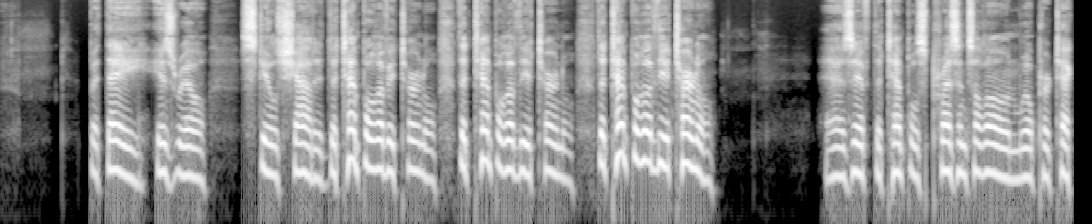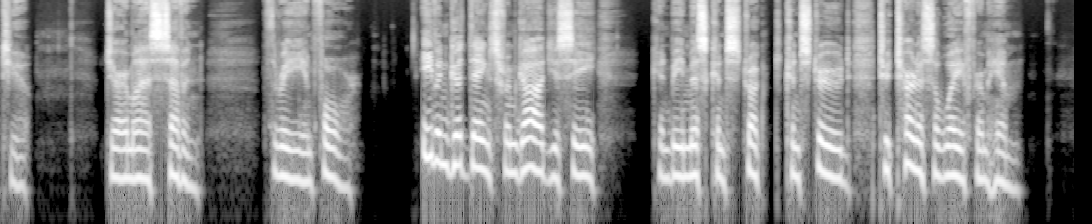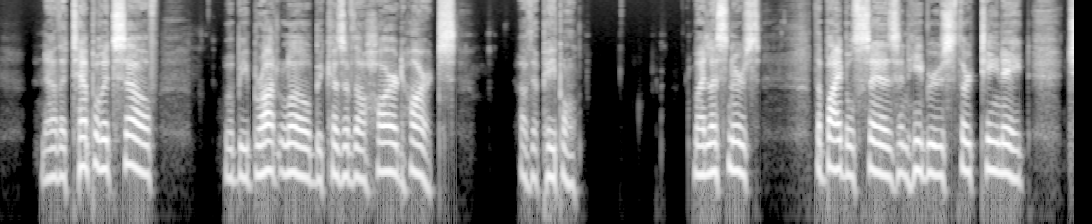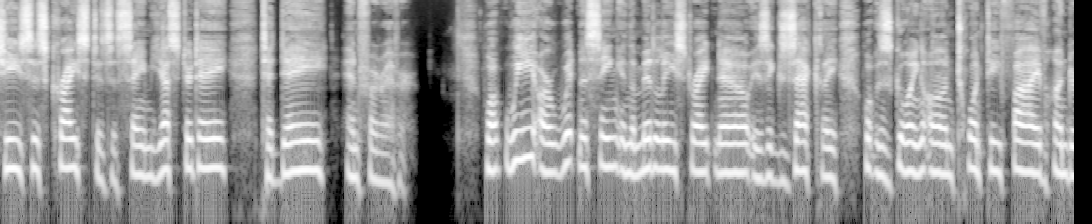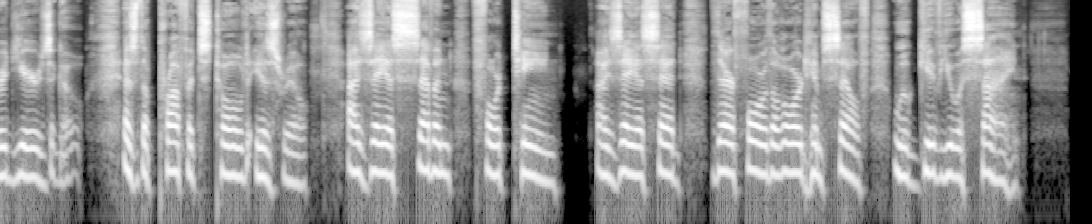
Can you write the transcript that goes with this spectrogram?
But they, Israel, still shouted, The temple of eternal, the temple of the eternal, the temple of the eternal, as if the temple's presence alone will protect you. Jeremiah 7 3 and 4. Even good things from God, you see, can be misconstrued to turn us away from Him. Now the temple itself will be brought low because of the hard hearts of the people. My listeners, the Bible says in Hebrews 13:8, Jesus Christ is the same yesterday, today, and forever. What we are witnessing in the Middle East right now is exactly what was going on 2,500 years ago, as the prophets told Israel. Isaiah 7:14. Isaiah said, Therefore the Lord himself will give you a sign.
